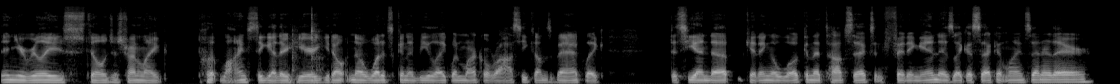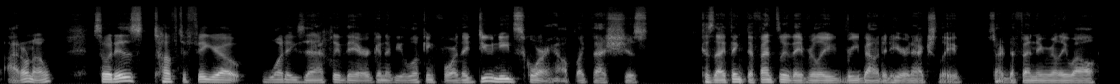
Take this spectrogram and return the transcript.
and you're really still just trying to like put lines together here. You don't know what it's going to be like when Marco Rossi comes back. Like, does he end up getting a look in the top six and fitting in as like a second line center there? I don't know. So it is tough to figure out what exactly they are going to be looking for. They do need scoring help. Like that's just because I think defensively they've really rebounded here and actually started defending really well.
